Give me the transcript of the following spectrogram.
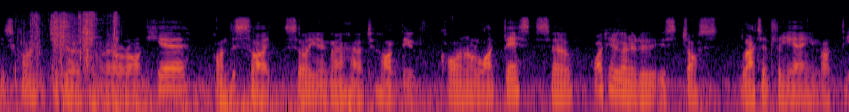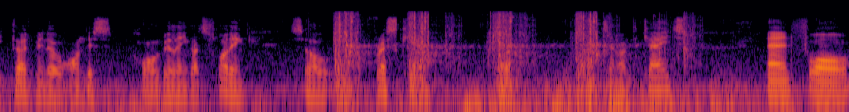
it's going to go somewhere around here on this side. So you're gonna have to hug the corner like this. So what you're gonna do is just blatantly aim at the third window on this whole building that's flooding. So press Q. Turn on the cage. And for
